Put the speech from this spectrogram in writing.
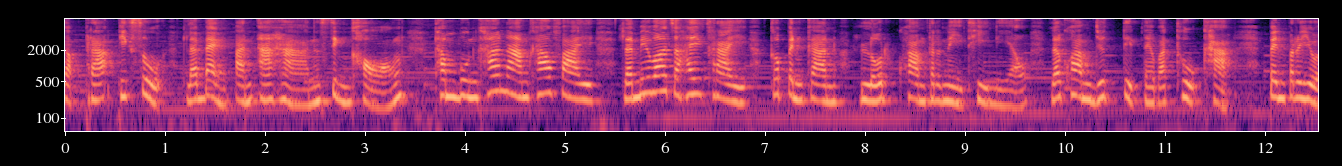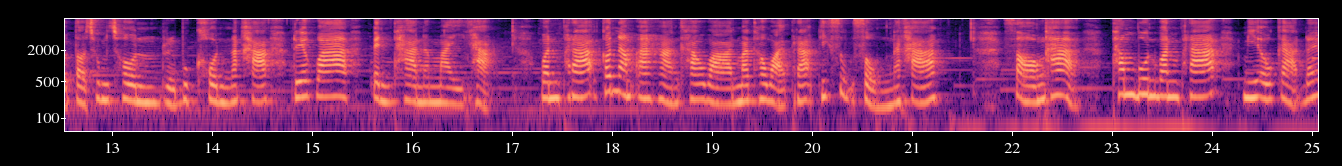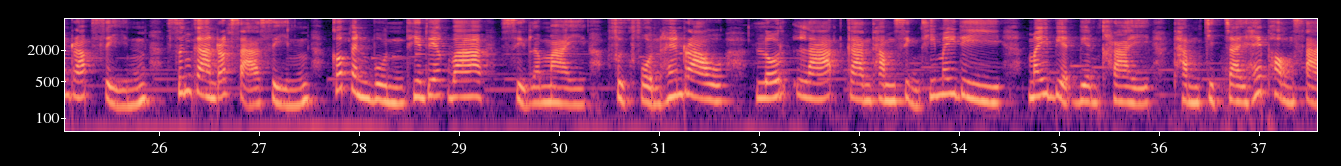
กับพระภิกษุ และแบ่งปันอาหารสิ่งของทำบุญค่าน้ำค่าไฟ และไม่ว่าจะให้ใครก็เป็นการลดความตรณีทีเหนียว และความยึดติดในวัตถุค่ะ เป็นประโยชน์ต่อชุมชนหรือบุคคลนะคะ เรียกว่าเป็นทานามัยค่ะ วันพระก็นำอาหารข้าวหวานมาถวายพระภิกษุสงฆ์นะคะ 2. ค่ะทำบุญวันพระมีโอกาสได้รับศีล ซึ่งการรักษาศีลก็เป็นบุญที่เรียกว่าศีลไมยฝึกฝนให้เราลดละการทำสิ่งที่ไม่ดี ไม่เบียดเบียนใครทำจิตใจให้ผ่องใส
